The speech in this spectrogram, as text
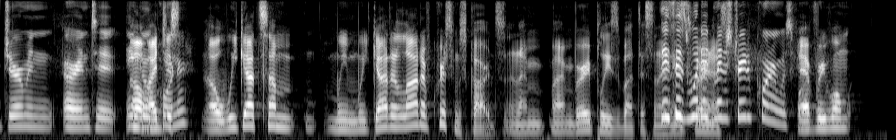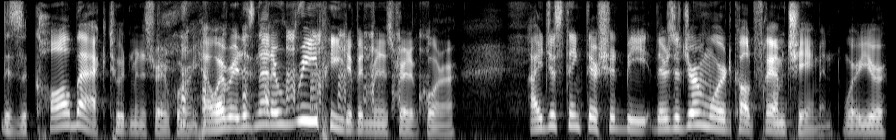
German or into Ingo oh, I Corner. just oh we got some. I mean, we got a lot of Christmas cards, and I'm I'm very pleased about this. And this is what very nice. Administrative Corner was for. Everyone, this is a callback to Administrative Corner. However, it is not a repeat of Administrative Corner. I just think there should be. There's a German word called Fremdschämen, where you're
